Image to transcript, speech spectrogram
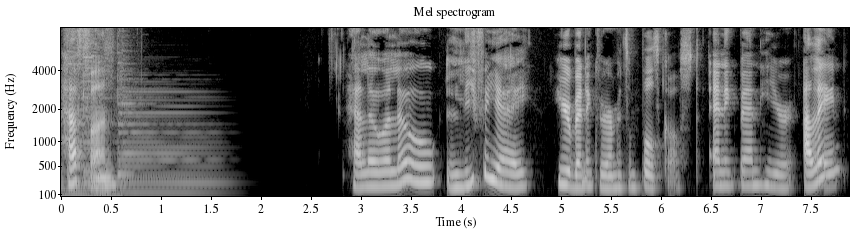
Have fun! Hallo, hallo, lieve jij. Hier ben ik weer met een podcast. En ik ben hier alleen.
